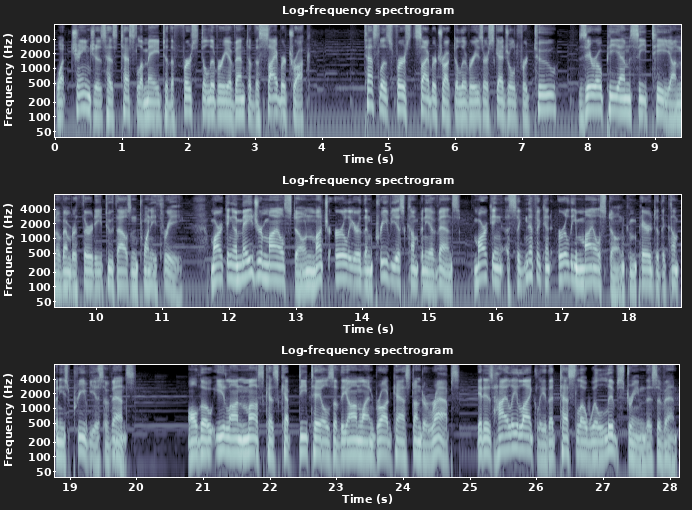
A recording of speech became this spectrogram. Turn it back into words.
What changes has Tesla made to the first delivery event of the Cybertruck? Tesla's first Cybertruck deliveries are scheduled for 2, 0 p.m. CT on November 30, 2023, marking a major milestone much earlier than previous company events, marking a significant early milestone compared to the company's previous events. Although Elon Musk has kept details of the online broadcast under wraps, it is highly likely that Tesla will livestream this event.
